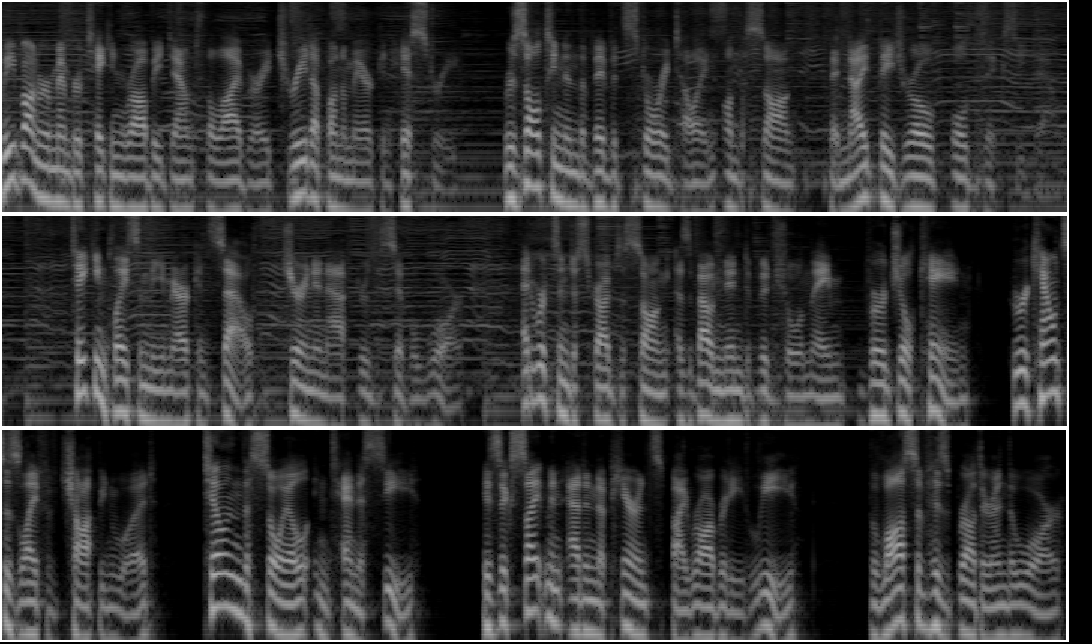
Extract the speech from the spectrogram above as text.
Levon remembered taking Robbie down to the library to read up on American history, resulting in the vivid storytelling on the song The Night They Drove Old Dixie Down. Taking place in the American South during and after the Civil War, Edwardson describes the song as about an individual named Virgil Caine, who recounts his life of chopping wood, tilling the soil in Tennessee, his excitement at an appearance by Robert E. Lee, the loss of his brother in the war,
